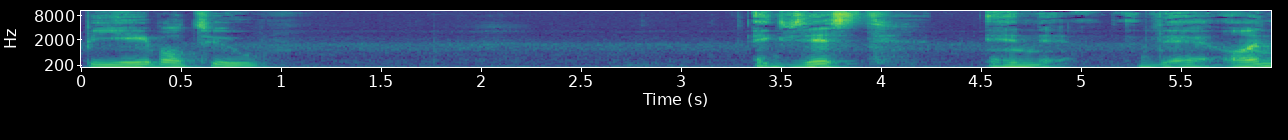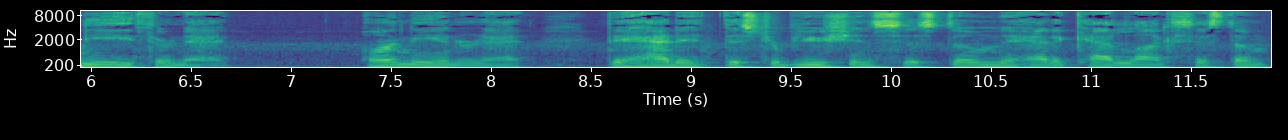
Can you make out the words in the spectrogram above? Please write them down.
be able to exist in the on the Ethernet, on the internet. They had a distribution system. They had a catalog system.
